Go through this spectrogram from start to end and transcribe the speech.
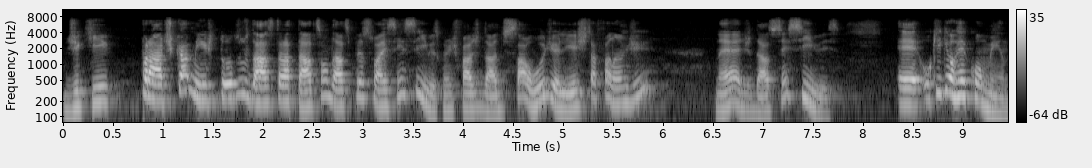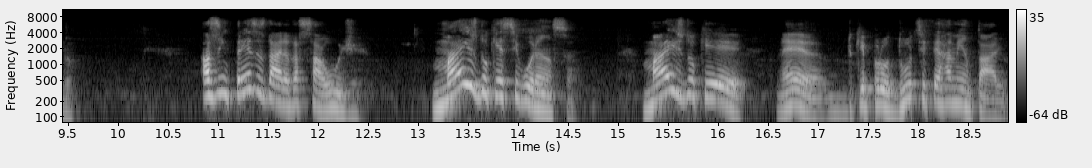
de que praticamente todos os dados tratados são dados pessoais sensíveis. Quando a gente fala de dados de saúde, ali a gente está falando de, né, de dados sensíveis. É, o que, que eu recomendo? As empresas da área da saúde, mais do que segurança, mais do que, né, do que produtos e ferramentário,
